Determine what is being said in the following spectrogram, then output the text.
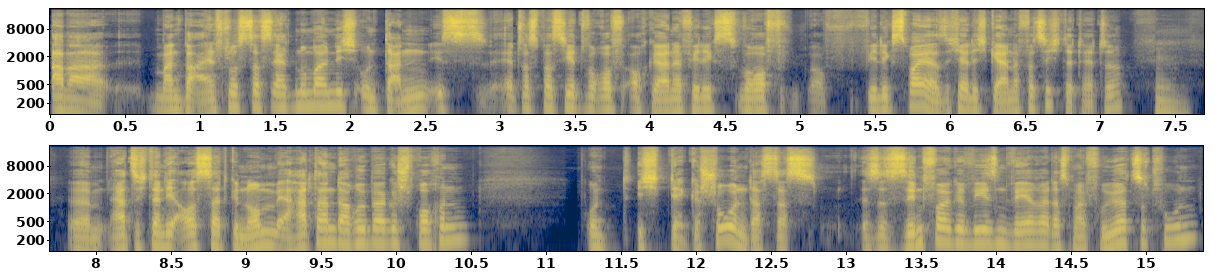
Aber man beeinflusst das halt nun mal nicht. Und dann ist etwas passiert, worauf auch gerne Felix, worauf Felix Zweier sicherlich gerne verzichtet hätte. Hm. Ähm, er hat sich dann die Auszeit genommen. Er hat dann darüber gesprochen. Und ich denke schon, dass das, dass es sinnvoll gewesen wäre, das mal früher zu tun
